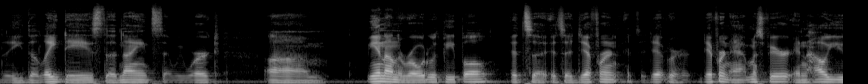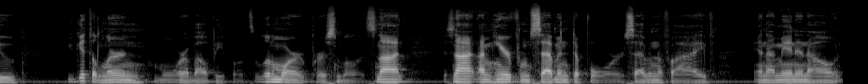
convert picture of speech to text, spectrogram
the, the late days, the nights that we worked, um, being on the road with people, it's a it's a different it's a different different atmosphere and how you you get to learn more about people. It's a little more personable. It's not it's not I'm here from seven to four, seven to five, and I'm in and out.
